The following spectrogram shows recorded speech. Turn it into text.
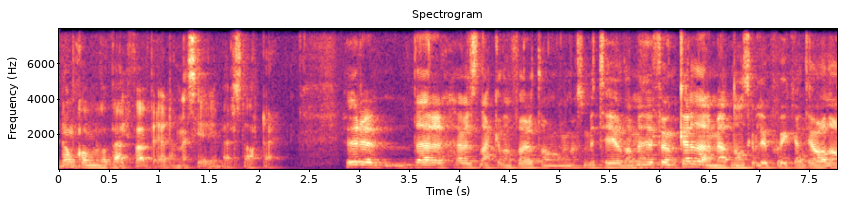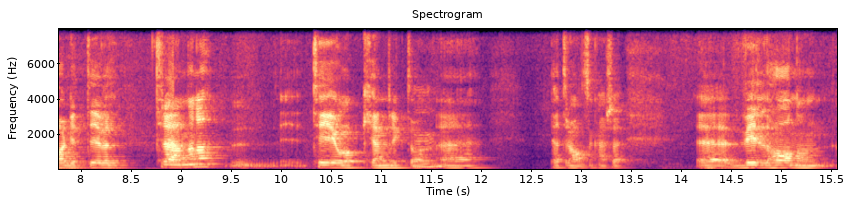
de kommer vara väl förberedda när serien väl startar. Hur, där har jag väl snackat om förut någon gång också med Theo, men hur funkar det där med att någon ska bli uppskickad till A-laget? Det är väl tränarna, Theo och Henrik då, mm. eh, Petter Hansson kanske, eh, vill ha någon,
